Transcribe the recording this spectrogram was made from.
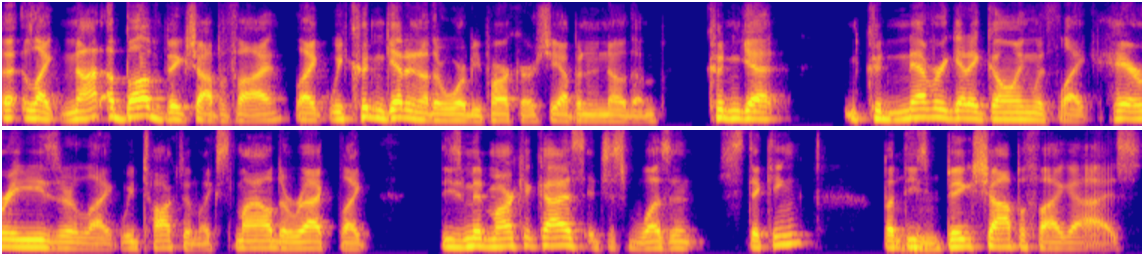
uh, like not above big Shopify. Like we couldn't get another Warby Parker. She happened to know them. Couldn't get, could never get it going with like Harry's or like we talked to them like Smile Direct, like these mid market guys. It just wasn't sticking. But mm-hmm. these big Shopify guys,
